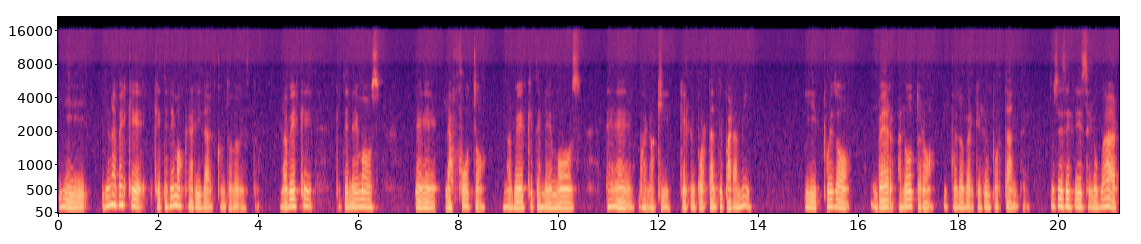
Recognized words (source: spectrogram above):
Y, una vez que, tenemos claridad con todo esto, una vez que, tenemos eh, la foto, una vez que tenemos, eh, bueno, aquí, que es lo importante para mí, y puedo ver al otro y puedo ver qué es lo importante entonces, desde ese lugar,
